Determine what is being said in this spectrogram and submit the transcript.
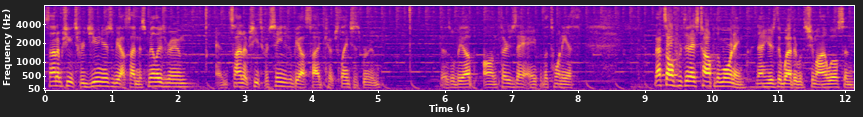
Sign-up sheets for juniors will be outside Miss Miller's room, and sign-up sheets for seniors will be outside Coach Lynch's room. Those will be up on Thursday, April the 20th. That's all for today's top of the morning. Now here's the weather with Shemai Wilson.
